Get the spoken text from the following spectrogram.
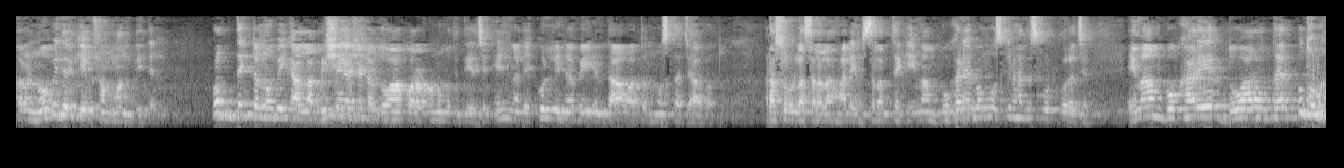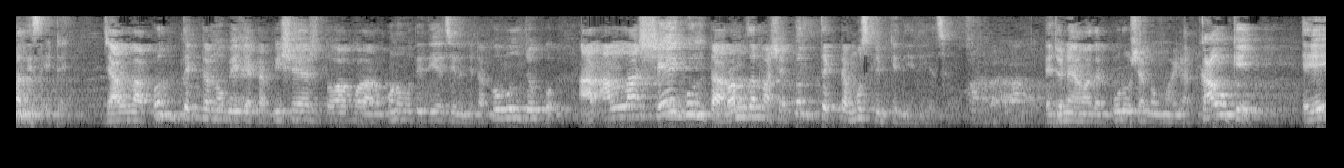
তাআলা নবীদেরকে সম্মান দিতেন। প্রত্যেকটা নবীকে আল্লাহ বিশেষ একটা দোয়া করার অনুমতি দিয়েছে ইন্নালি কুল্লি নবী ইন দাওয়াতুন মুস্তাজাবাতু রাসূলুল্লাহ সাল্লাল্লাহু আলাইহি ওয়াসাল্লাম থেকে ইমাম বুখারী এবং মুসলিম হাদিস কোট করেছেন। ইমাম বুখারীর দোয়ার অধ্যায়ের প্রথম হাদিস এটাই, যে আল্লাহ প্রত্যেকটা নবীকে একটা বিশেষ দোয়া করার অনুমতি দিয়েছিলেন, যেটা কবুলযোগ্য। আর আল্লাহ সেই গুণটা রমজান মাসে প্রত্যেকটা মুসলিমকে দিয়ে দিয়েছে এই আমাদের পুরুষ এবং মহিলা, কাউকে এই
